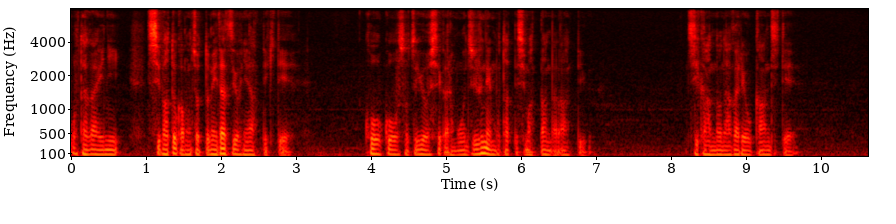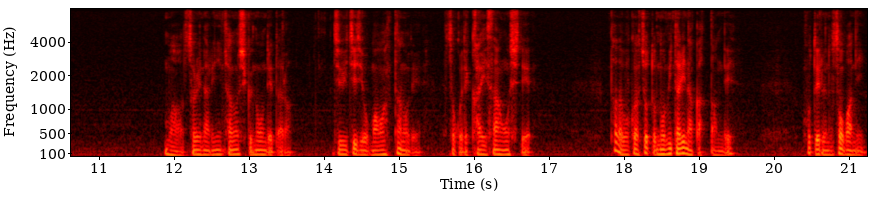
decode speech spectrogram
お互いに芝とかもちょっと目立つようになってきて高校を卒業してからもう10年も経ってしまったんだなっていう時間の流れを感じてまあそれなりに楽しく飲んでたら11時を回ったのでそこで解散をしてただ僕はちょっと飲み足りなかったんでホテルのそばに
